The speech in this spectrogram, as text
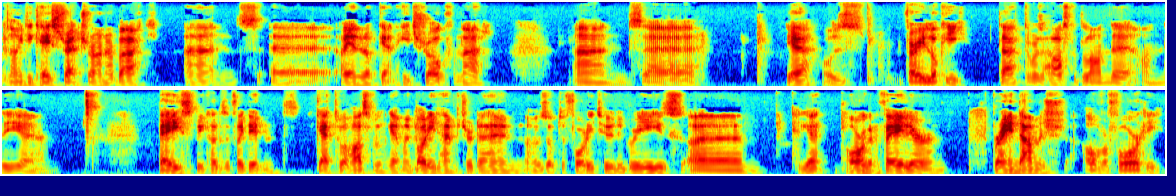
90k stretcher on our back, and uh, I ended up getting heat stroke from that, and uh, yeah, I was very lucky that there was a hospital on the on the um, base because if I didn't get to a hospital and get my body temperature down. I was up to 42 degrees um, to get organ failure and brain damage over forty.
